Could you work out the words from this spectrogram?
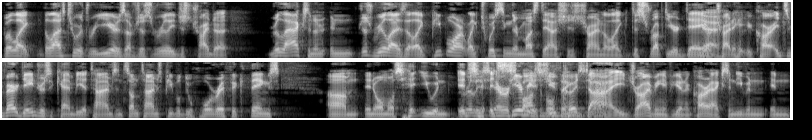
But like the last two or three years, I've just really just tried to relax and and just realize that like people aren't like twisting their mustaches trying to like disrupt your day Yeah. or try to hit your car. It's very dangerous. It can be at times, and sometimes people do horrific things. Um, and almost hit you, and it's Really it's serious. You could things, yeah. die driving if you get in a car accident, even in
